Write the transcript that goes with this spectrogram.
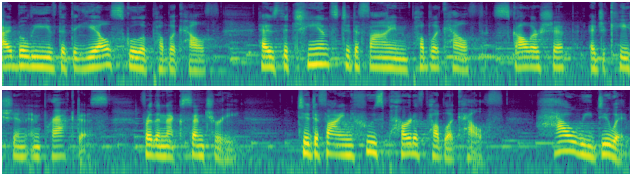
I believe that the Yale School of Public Health has the chance to define public health scholarship, education, and practice for the next century, to define who's part of public health, how we do it,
